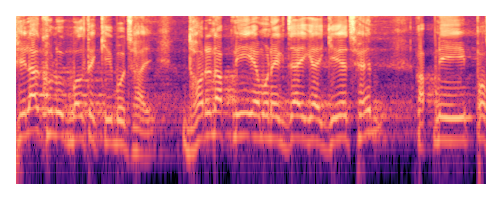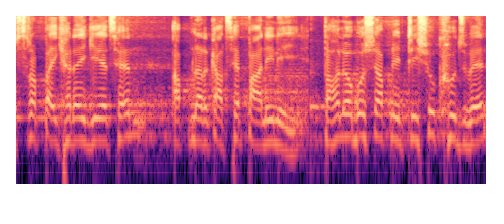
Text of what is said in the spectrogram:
ঢিলা খুলুক বলতে কি বোঝায়? ধরেন আপনি এমন এক জায়গায় গিয়েছেন, আপনি প্রস্রাব পায়খানায় গিয়েছেন, আপনার কাছে পানি নেই। তাহলে অবশ্যই আপনি টিস্যু খুঁজবেন।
